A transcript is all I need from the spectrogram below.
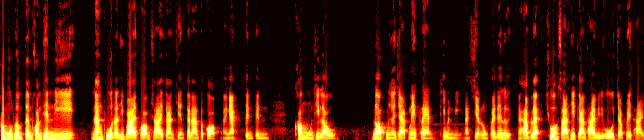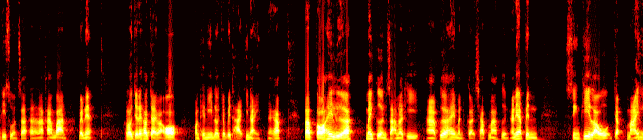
ข้อมูลเพิ่มเติมคอนเทนต์นี้นั่งพูดอธิบายพร้อมใช้การเขียนกระดานประกอบอย่างเงี้ยเป็นเป็นข้อมูลที่เรา นอกเหนือจากในแพลนที่มันมีนะเขียนลงไปได้เลยนะครับและช่วงสาธิตการถ่ายวิดีโอจะไปถ่ายที่สวนสาธารณะข้างบ้านแบบนี้เราจะได้เข้าใจว่าอ๋อคอนเทนต์นี้เราจะไปถ่ายที่ไหนนะครับตัดต่อให้เหลือไม่เกิน 3 นาทีอ่าเพื่อให้มันกระชับมากขึ้น อันนี้เป็นสิ่งที่เราจะหมายเห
